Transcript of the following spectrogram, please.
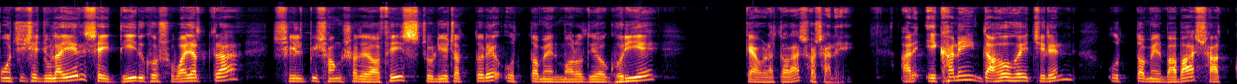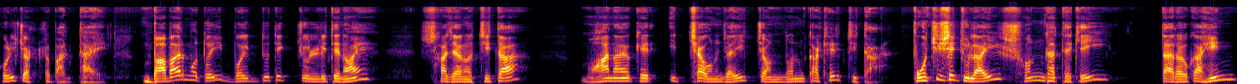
পঁচিশে জুলাইয়ের সেই দীর্ঘ শোভাযাত্রা শিল্পী সংসদের অফিস, স্টুডিও চত্বরে উত্তমের মরদেহ ঘুরিয়ে কেওড়াতলা শ্মশানে। আর এখানেই দাহ হয়েছিলেন উত্তমের বাবা সাতকড়ি চট্টোপাধ্যায়। বাবার মতোই বৈদ্যুতিক চুল্লিতে নয়, সাজানো চিতা, মহানায়কের ইচ্ছা অনুযায়ী চন্দন কাঠের চিতা। পঁচিশে জুলাই সন্ধ্যা থেকেই তারকাহীন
